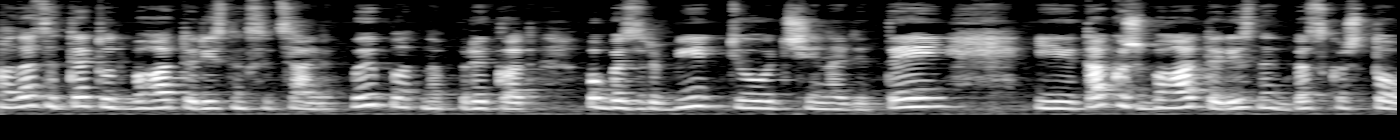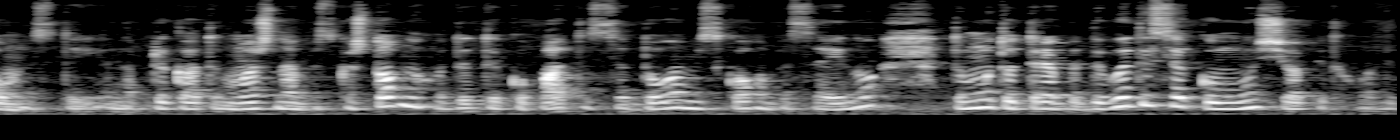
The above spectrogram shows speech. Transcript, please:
Але зате тут багато різних соціальних виплат, наприклад, по безробіттю чи на дітей, і також багато різних безкоштовностей. Наприклад, можна безкоштовно ходити купатися до міського басейну, тому тут треба дивитися, кому що підходить.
